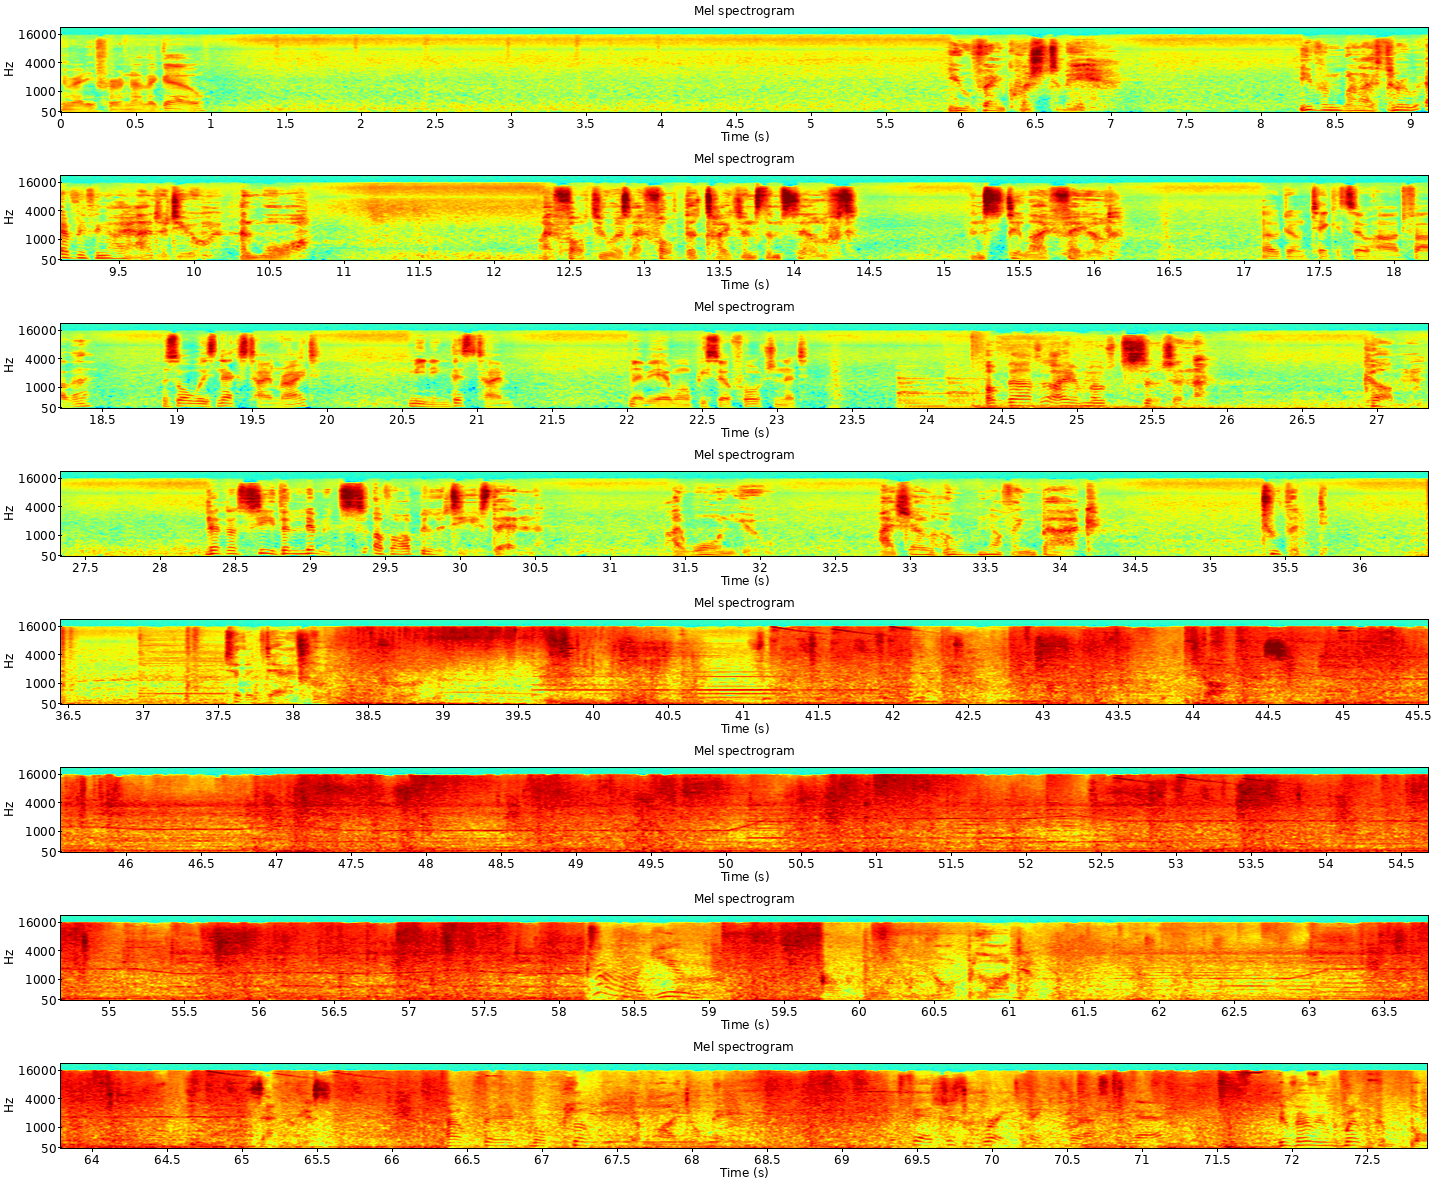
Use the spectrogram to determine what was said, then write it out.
You ready for another go? You vanquished me. Even when I threw everything I had at you, and more. I fought you as I fought the Titans themselves. And still I failed. Oh, don't take it so hard, Father. There's always next time, right? Meaning this time. Maybe I won't be so fortunate. Of that I am most certain. Come. Let us see the limits of our abilities then. I warn you, I shall hold nothing back. To the To the death. My domain? It fares just great, thank you for asking that. You're very welcome, boy.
